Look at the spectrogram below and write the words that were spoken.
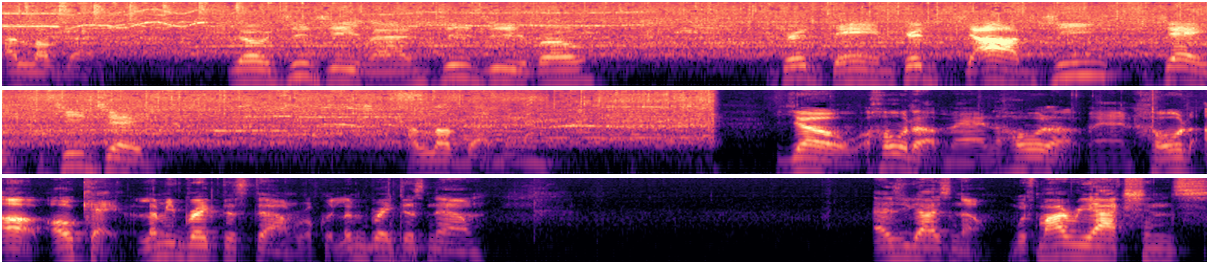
I love that. Yo, GG, man. GG, bro. Good game. Good job. GJ. GJ. I love that, man. Yo, hold up, man. Hold up, man. Hold up. Okay, let me break this down real quick. Let me break this down as you guys know, with my reactions,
